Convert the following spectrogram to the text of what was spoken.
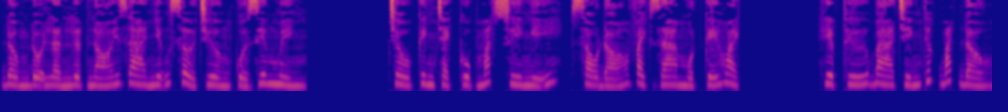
Đồng đội lần lượt nói ra những sở trường của riêng mình. Châu Kinh Trạch cụp mắt suy nghĩ, sau đó vạch ra một kế hoạch. Hiệp thứ ba chính thức bắt đầu.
